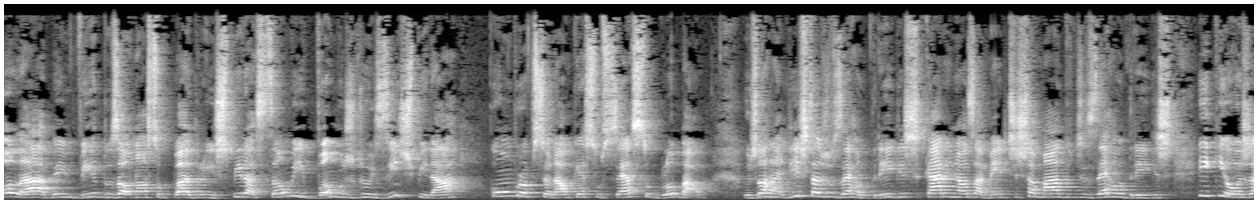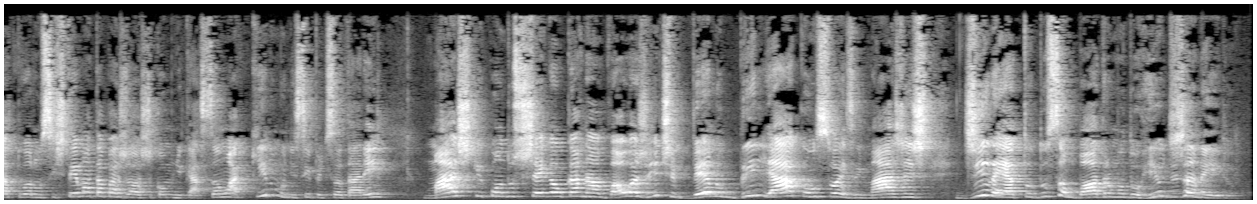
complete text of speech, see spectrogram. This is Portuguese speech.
Olá, bem-vindos ao nosso quadro Inspiração e vamos nos inspirar com um profissional que é sucesso global. O jornalista José Rodrigues, carinhosamente chamado de Zé Rodrigues, e que hoje atua no Sistema Tapajós de Comunicação aqui no município de Santarém, mas que quando chega o carnaval a gente vê-lo brilhar com suas imagens direto do Sambódromo do Rio de Janeiro.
